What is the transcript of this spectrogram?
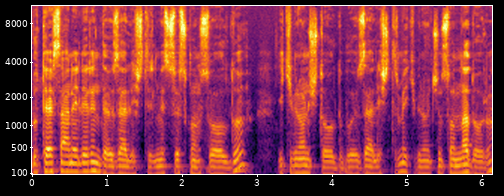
bu tersanelerin de özelleştirilmesi söz konusu oldu. 2013'te oldu bu özelleştirme 2013'ün sonuna doğru.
